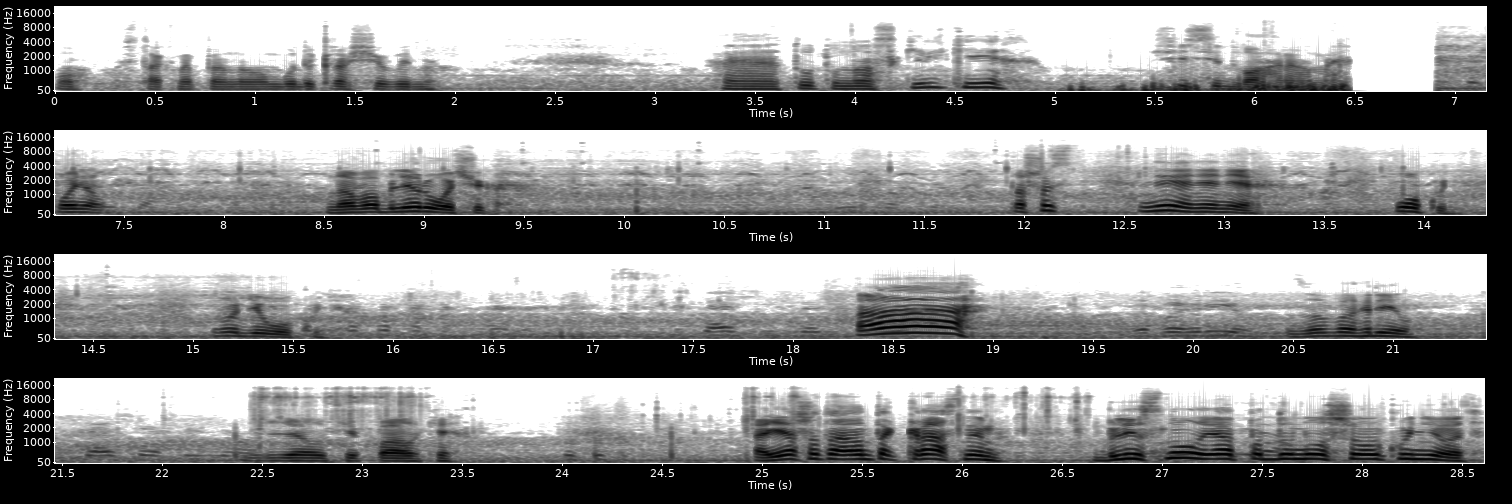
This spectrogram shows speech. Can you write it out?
О, ось так напевно вам буде краще видно. Е, тут у нас скільки? 62 грами. Понял? На воблерочек. Та щось. Ні, ні, ні. Окунь. Вроді окунь. А! Забагрил. Забагрил. Чаще Елки-палки. А я что-то он так красным блеснул, я подумал, что окунет.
